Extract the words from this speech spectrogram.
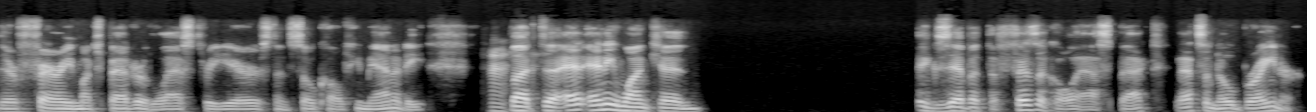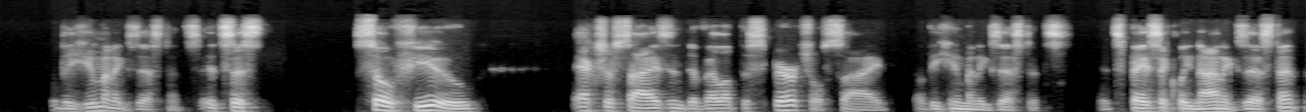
they're faring much better the last three years than so called humanity. Mm. But uh, anyone can exhibit the physical aspect, that's a no brainer. The human existence. It's just so few exercise and develop the spiritual side of the human existence. It's basically non existent.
